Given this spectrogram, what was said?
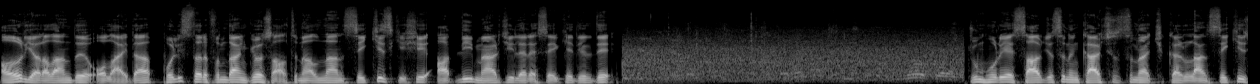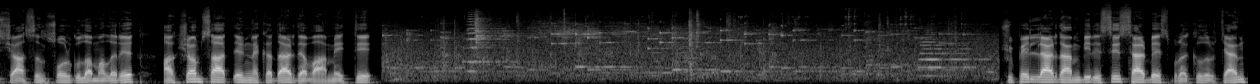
ağır yaralandığı olayda polis tarafından gözaltına alınan 8 kişi adli mercilere sevk edildi. Cumhuriyet Savcısının karşısına çıkarılan 8 şahsın sorgulamaları akşam saatlerine kadar devam etti. Şüphelilerden birisi serbest bırakılırken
